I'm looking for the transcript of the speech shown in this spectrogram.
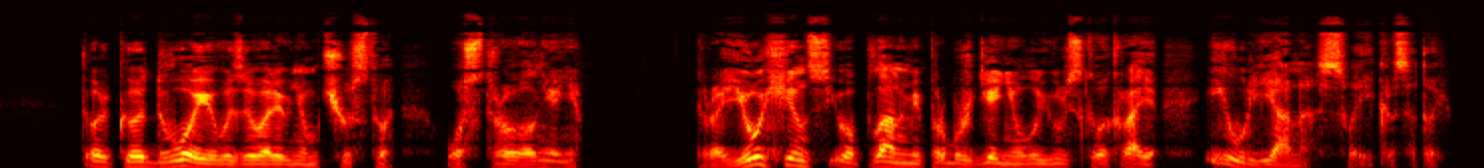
только двое вызывали в нем чувство острого волнения. Краюхин с его планами пробуждения Улуюльского края и Ульяна с своей красотой.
